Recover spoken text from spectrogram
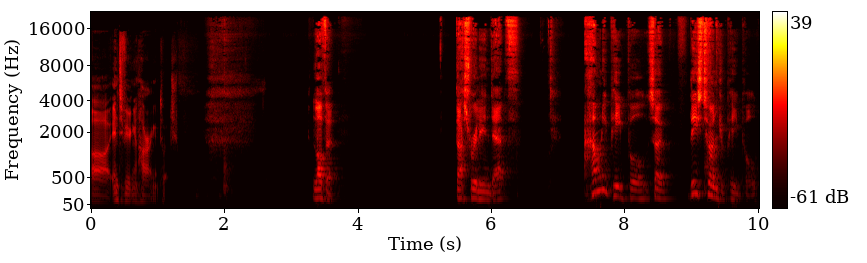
uh, interviewing and hiring at twitch love it that's really in depth how many people so these 200 people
